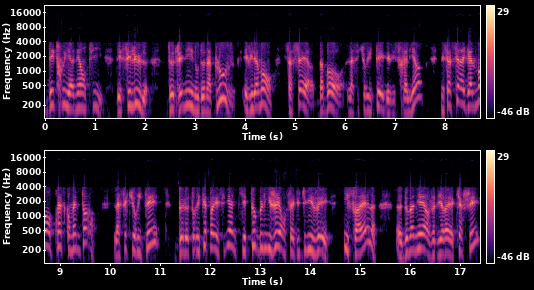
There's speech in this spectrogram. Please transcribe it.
détruit et anéantit des cellules de Jenin ou de Naplouse, évidemment, ça sert d'abord la sécurité des Israéliens, mais ça sert également presque en même temps la sécurité de l'autorité palestinienne qui est obligée en fait d'utiliser Israël euh, de manière, je dirais, cachée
